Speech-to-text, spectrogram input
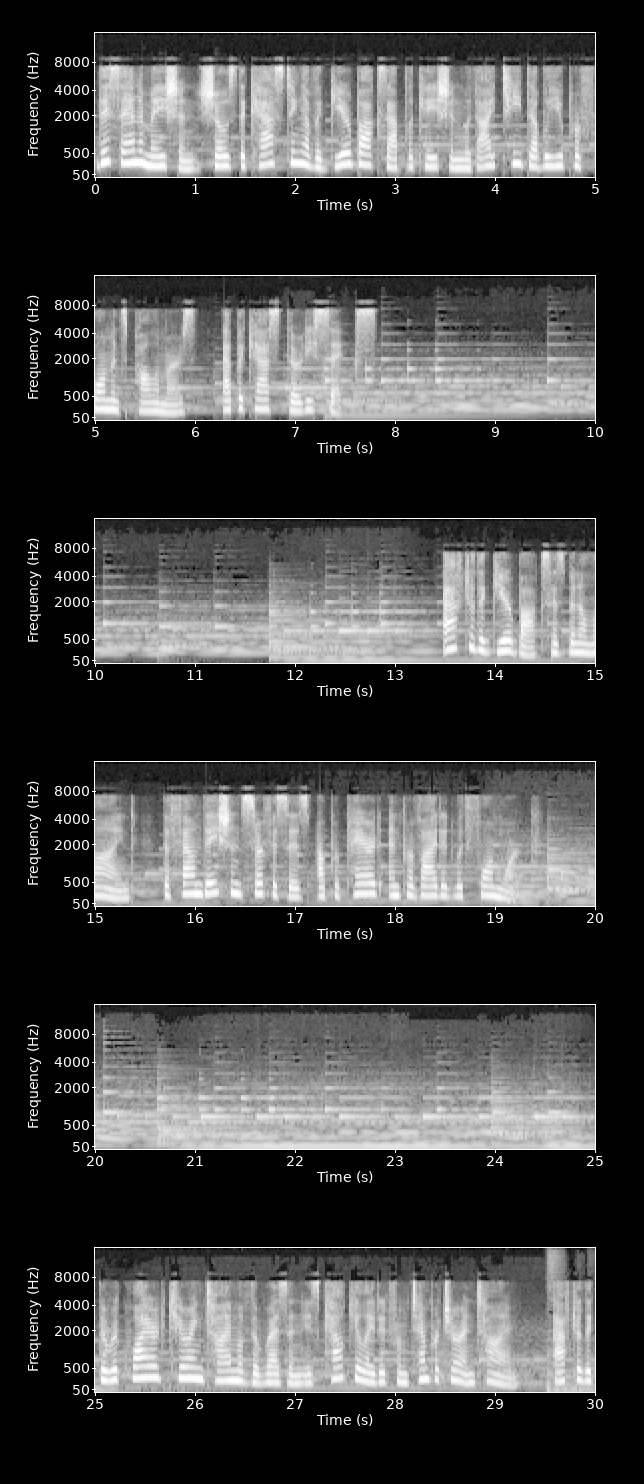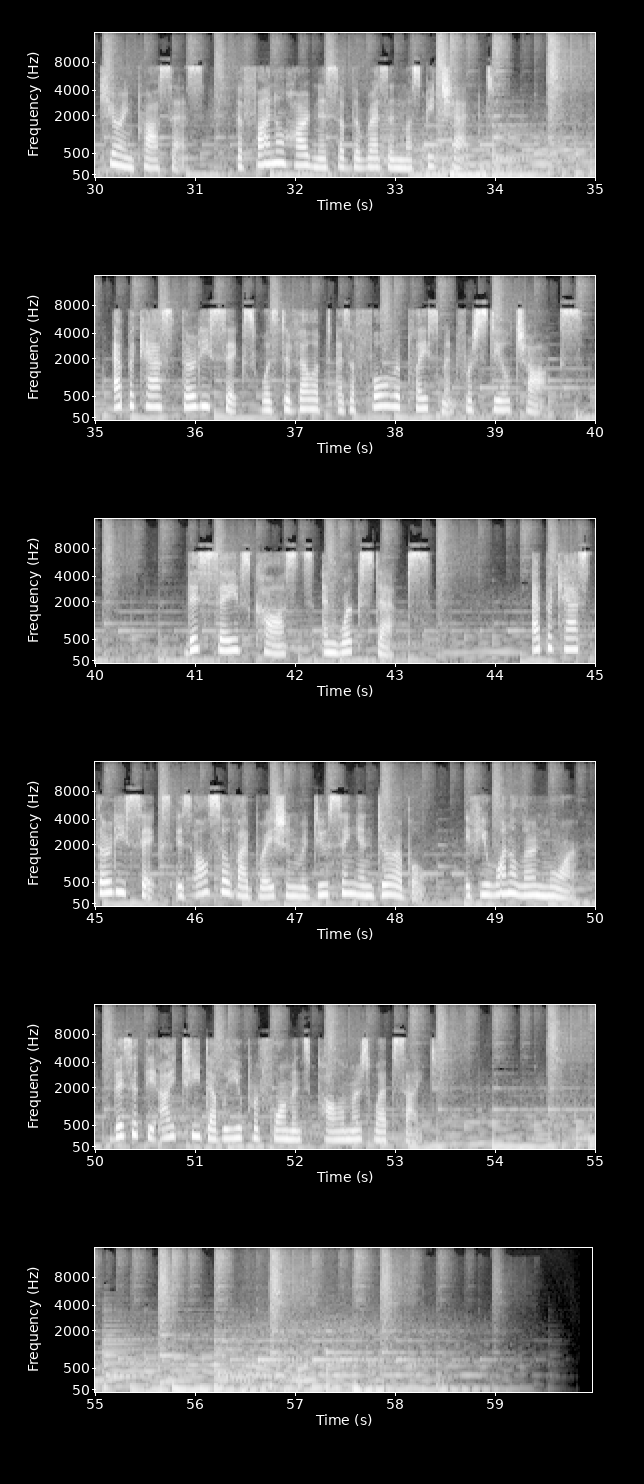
This animation shows the casting of a gearbox application with ITW Performance Polymers, Epocast 36. After the gearbox has been aligned, the foundation surfaces are prepared and provided with formwork. The required curing time of the resin is calculated from temperature and time. After the curing process, the final hardness of the resin must be checked. Epocast 36 was developed as a full replacement for steel chocks. This saves costs and work steps. Epocast 36 is also vibration reducing and durable. If you want to learn more, visit the ITW Performance Polymers website.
